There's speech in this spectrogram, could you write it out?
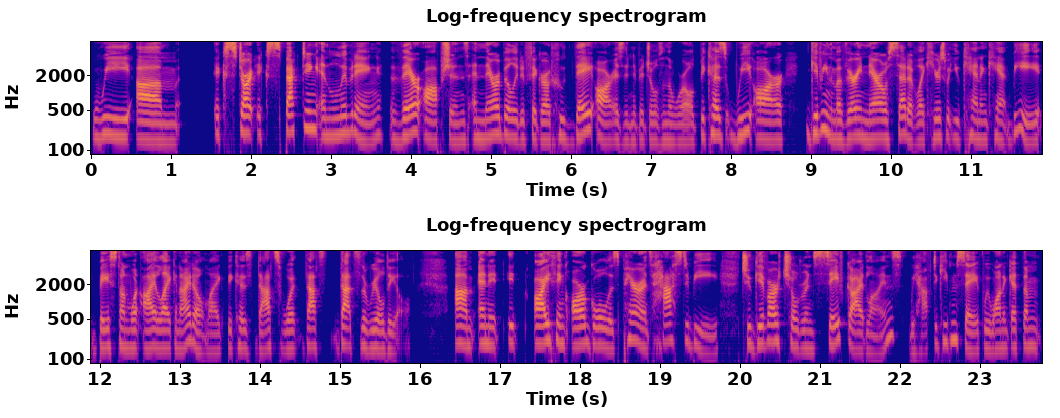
We um ex- start expecting and limiting their options and their ability to figure out who they are as individuals in the world because we are giving them a very narrow set of like here's what you can and can't be based on what I like and I don't like because that's what that's that's the real deal. Um, and it, it, I think our goal as parents has to be to give our children safe guidelines. We have to keep them safe. We want to get them,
